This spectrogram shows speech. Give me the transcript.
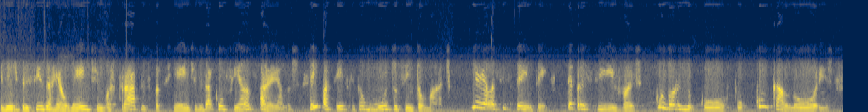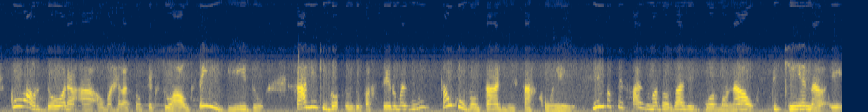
A gente precisa realmente mostrar para os pacientes e dar confiança a elas. Tem pacientes que são muito sintomáticos e aí elas se sentem depressivas, com dores no corpo, com calores, com ardor a, a uma relação sexual, sem libido, sabem que gostam do parceiro, mas não estão com vontade de estar com ele. E aí você faz uma dosagem hormonal pequena e,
